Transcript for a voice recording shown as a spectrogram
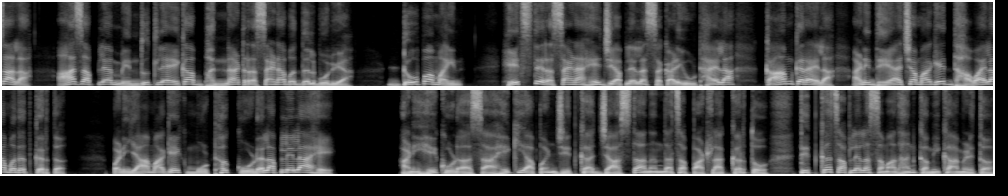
चला आज आपल्या मेंदूतल्या एका भन्नाट रसायनाबद्दल बोलूया. डोपामाइन हेच ते रसायन आहे जे आपल्याला सकाळी उठायला काम करायला आणि ध्येयाच्या मागे धावायला मदत करतं. पण यामागे एक मोठं कोडं लापलेलं आहे. आणि हे कोडं असं आहे की आपण जितका जास्त आनंदाचा पाठलाग करतो तितकंच आपल्याला समाधान कमी का मिळतं?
